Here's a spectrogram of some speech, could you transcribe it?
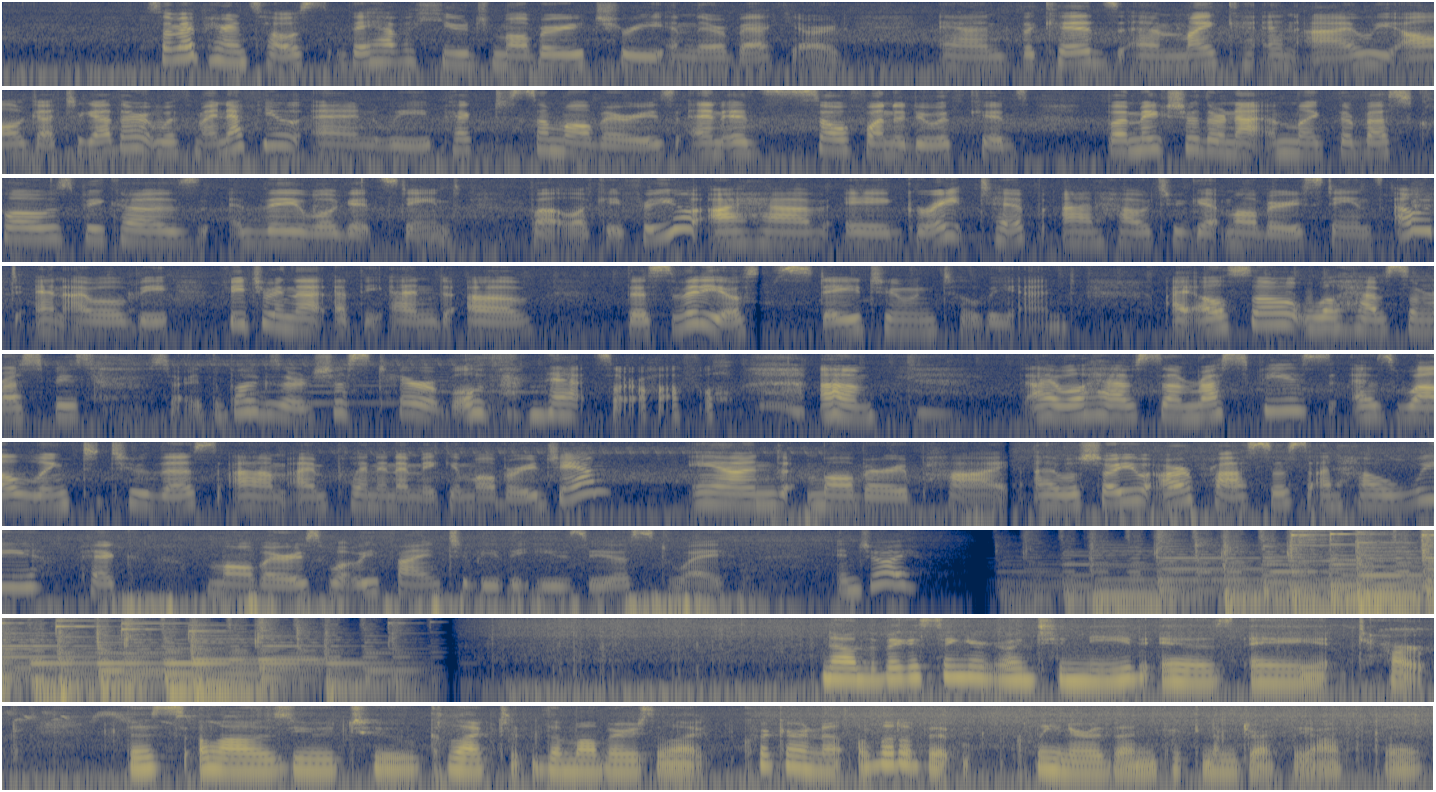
So at my parents' house, they have a huge mulberry tree in their backyard and the kids and Mike and I, we all got together with my nephew and we picked some mulberries and it's so fun to do with kids but make sure they're not in like their best clothes because they will get stained. But lucky for you, I have a great tip on how to get mulberry stains out and I will be featuring that at the end of this video. Stay tuned till the end. I also will have some recipes. Sorry, the bugs are just terrible. The gnats are awful. Um, I will have some recipes as well linked to this. Um, I'm planning on making mulberry jam and mulberry pie. I will show you our process on how we pick mulberries, what we find to be the easiest way. Enjoy! Now the biggest thing you're going to need is a tarp. This allows you to collect the mulberries a lot quicker and a little bit cleaner than picking them directly off the,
